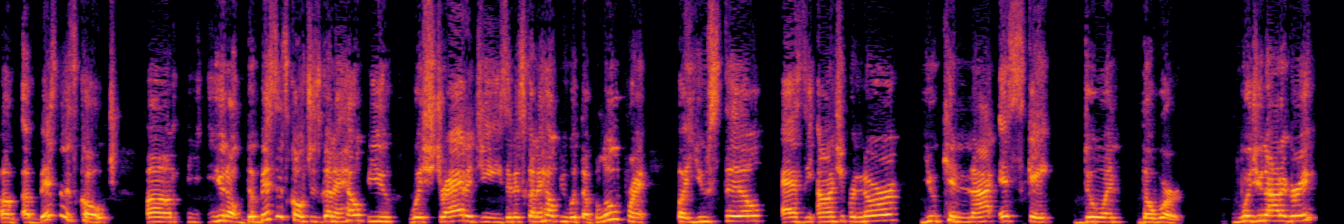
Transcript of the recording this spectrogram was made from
of a business coach, um, you know, the business coach is going to help you with strategies and it's going to help you with the blueprint, but you still, as the entrepreneur, you cannot escape doing the work. Would you not agree?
